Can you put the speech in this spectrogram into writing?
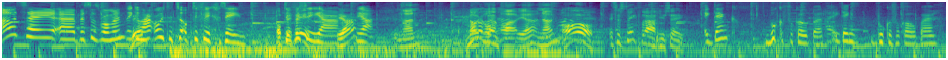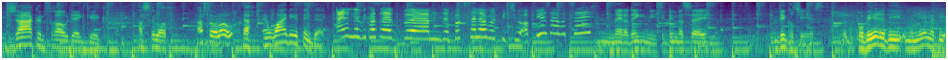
I would say uh, businesswoman. Ik heb haar ooit op tv gezien. Op tv? TV, ja. Ja? ja. None. None of them? Ja, yeah, none. Oh, het is een strikvraag, je zegt. Ik denk boekenverkoper. Ik denk boekenverkoper. Zakenvrouw, denk ik. Astroloog. Astroloog? Ja. And why do you think that? I don't know, because I, um, the bookseller would be too obvious, I would say. Nee, dat denk ik niet. Ik denk dat zij een winkeltje heeft. We proberen die meneer met die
